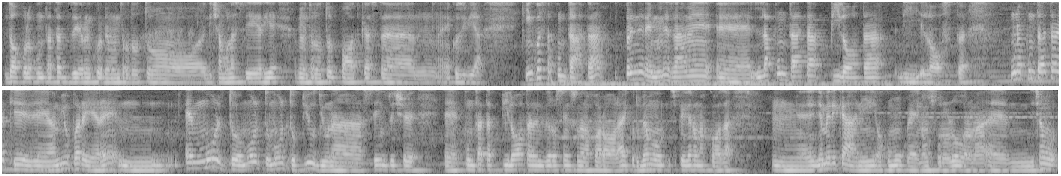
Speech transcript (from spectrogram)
dopo la puntata 0 in cui abbiamo introdotto diciamo, la serie, abbiamo introdotto il podcast eh, e così via. In questa puntata prenderemo in esame eh, la puntata pilota di Lost. Una puntata che a mio parere mh, è molto molto molto più di una semplice eh, puntata pilota nel vero senso della parola. Ecco, dobbiamo spiegare una cosa. Mm, gli americani, o comunque non solo loro, ma eh, diciamo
